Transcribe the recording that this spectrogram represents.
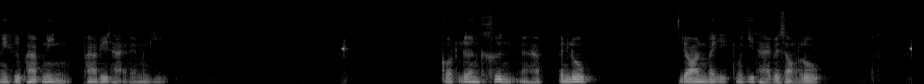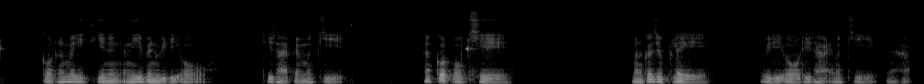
นี่คือภาพนิ่ง ภาพที่ถ่ายไปเมื่อกี้ กดเลื่อนขึ้นนะครับ เป็นรูป ย้อนไปอีกเมื่อกี้ถ่ายไปสองรูป กดขึ้นไปอีกทีหนึ่งอันนี้เป็นวิดีโอที่ถ่ายไปเมื่อกี้ ถ้ากดโอเค มันก็จะเพลย์วิดีโอที่ถ่ายเมื่อกี้นะครับ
